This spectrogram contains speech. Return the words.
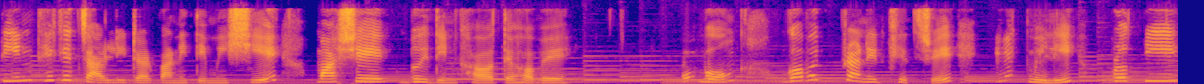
তিন থেকে চার লিটার পানিতে মিশিয়ে মাসে দুই দিন খাওয়াতে হবে। এবং গবাদি প্রাণীর ক্ষেত্রে এক মিলি প্রতি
